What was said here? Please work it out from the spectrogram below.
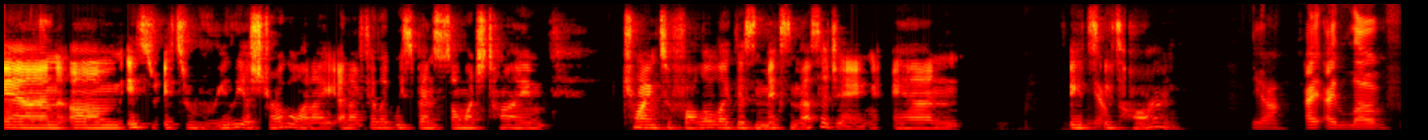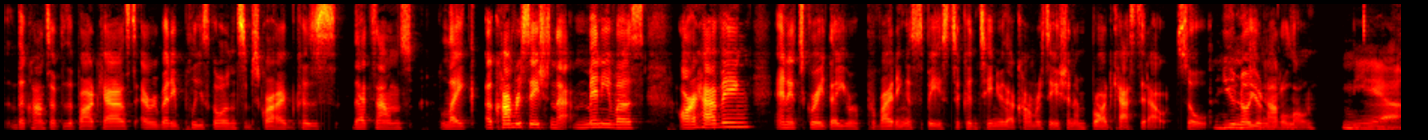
And um it's it's really a struggle and I and I feel like we spend so much time trying to follow like this mixed messaging and it's yeah it's hard. Yeah. I, I love the concept of the podcast. Everybody, please go and subscribe because that sounds like a conversation that many of us are having. And it's great that you're providing a space to continue that conversation and broadcast it out. So you know you're not alone. Yeah.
